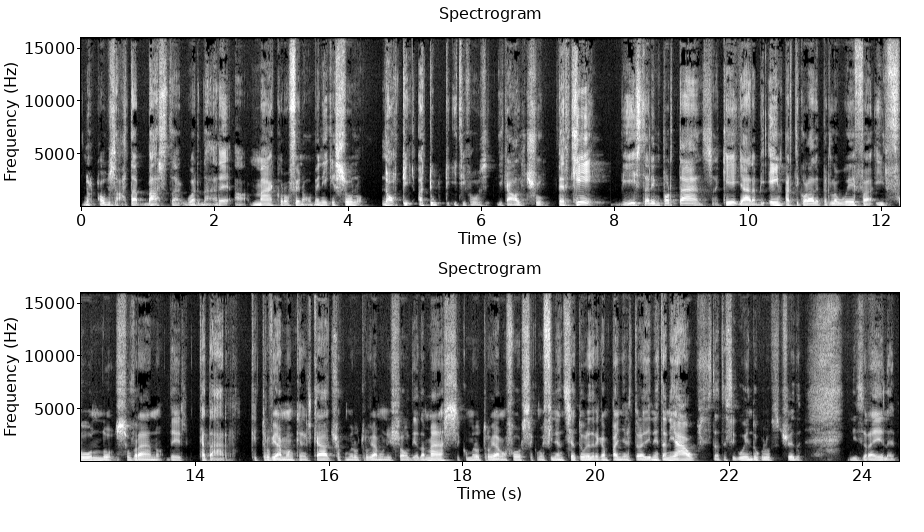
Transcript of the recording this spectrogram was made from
non l'ha usata, basta guardare a macro fenomeni che sono noti a tutti i tifosi di calcio, perché vista l'importanza che gli arabi e in particolare per la UEFA il fondo sovrano del Qatar che troviamo anche nel calcio, come lo troviamo nei soldi ad Hamas, come lo troviamo forse come finanziatore delle campagne elettorali di Netanyahu, se state seguendo quello che succede in Israele,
